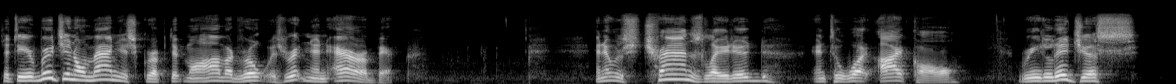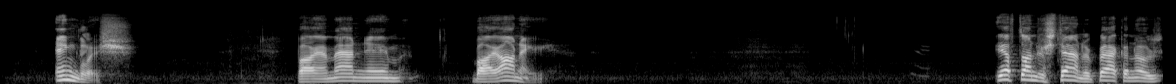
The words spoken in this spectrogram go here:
that the original manuscript that Muhammad wrote was written in Arabic and it was translated into what I call religious English by a man named Bayani. You have to understand that back in those,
